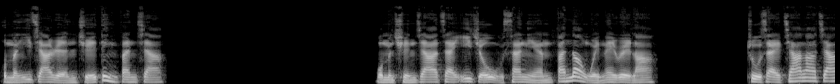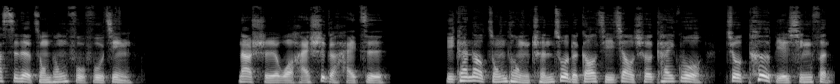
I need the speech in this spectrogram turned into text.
我们一家人决定搬家。我们全家在一九五三年搬到委内瑞拉，住在加拉加斯的总统府附近。那时我还是个孩子，一看到总统乘坐的高级轿车开过，就特别兴奋。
